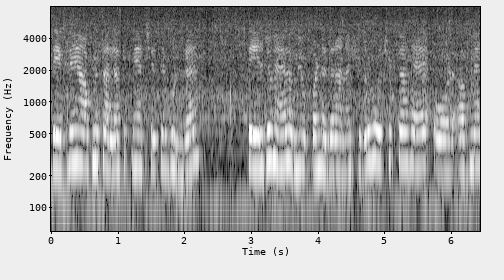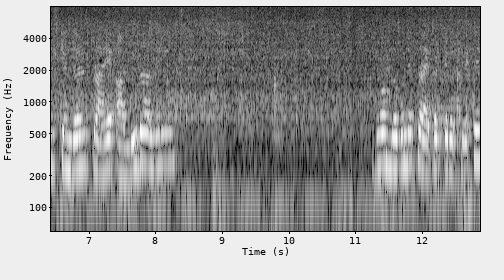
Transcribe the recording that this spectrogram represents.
देख रहे हैं आप मसाला कितने अच्छे से भुन रहा है। तेल जो है हमें ऊपर नज़र आना शुरू हो चुका है और अब मैं इसके अंदर फ्राई आलू डाल रही हूँ, जो हम लोगों ने फ्राई करके रखे थे।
